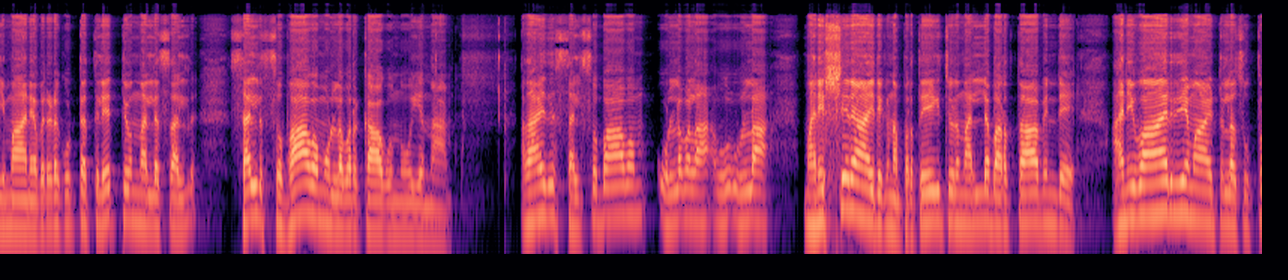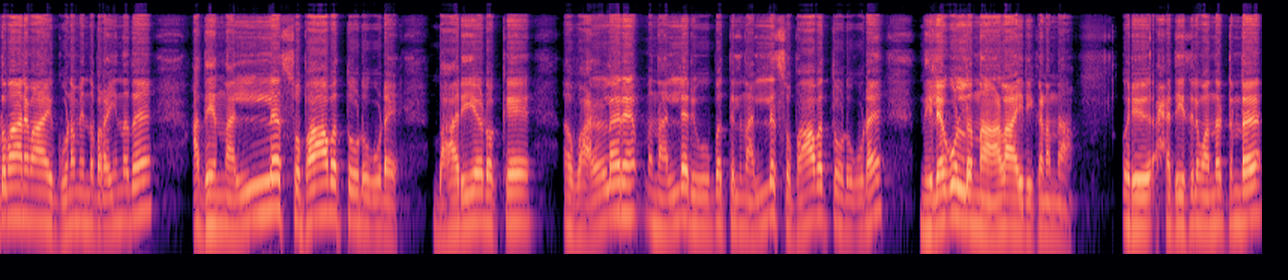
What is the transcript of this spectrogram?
ഈമാൻ അവരുടെ കൂട്ടത്തിൽ ഏറ്റവും നല്ല സൽ സൽ സ്വഭാവമുള്ളവർക്കാകുന്നു എന്നാണ്. അതായത് സൽസ്വഭാവം ഉള്ളവള ഉള്ള മനുഷ്യരായിരിക്കണം. പ്രത്യേകിച്ച് ഒരു നല്ല ഭർത്താവിന്റെ അനിവാര്യമായിട്ടുള്ള സുപ്രധാനമായ ഗുണം എന്ന് പറയുന്നത് അദ്ദേഹം നല്ല സ്വഭാവത്തോടുകൂടെ ഭാര്യയോടൊക്കെ വളരെ നല്ല രൂപത്തിൽ നല്ല സ്വഭാവത്തോടുകൂടെ നിലകൊള്ളുന്ന ആളായിരിക്കണം എന്ന ഒരു ഹദീസിൽ വന്നിട്ടുണ്ട്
